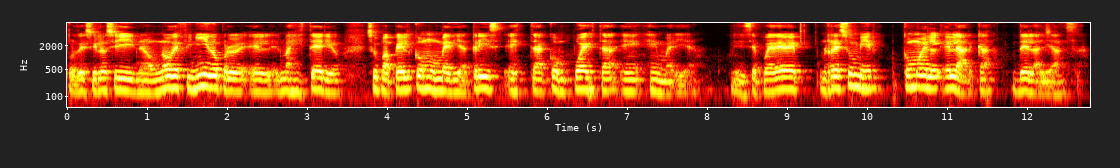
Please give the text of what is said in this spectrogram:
por decirlo así, no, definido por el, magisterio, su papel como mediatriz está compuesta en, María. Y se puede resumir como el, el arca de la alianza.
